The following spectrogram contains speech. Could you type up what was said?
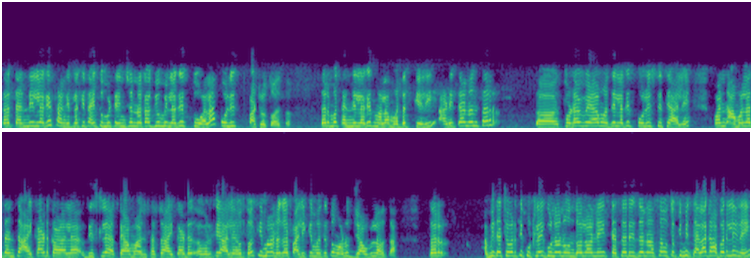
तर त्यांनी लगेच सांगितलं की ताई तुम्ही टेन्शन नका घेऊ मी लगेच तुम्हाला पोलीस पाठवतो असं. तर मग त्यांनी लगेच मला मदत केली आणि त्यानंतर थोड्या वेळामध्ये लगेच पोलीस तिथे आले. पण आम्हाला त्यांचं आय कार्ड कळायला दिसलं त्या माणसाचं आय कार्ड वरती आलं होतं की महानगरपालिकेमध्ये तो माणूस जावला होता. तर आम्ही त्याच्यावरती कुठलाही गुन्हा नोंदवला नाही. त्याचं रिझन असं होतं की मी त्याला घाबरली नाही.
